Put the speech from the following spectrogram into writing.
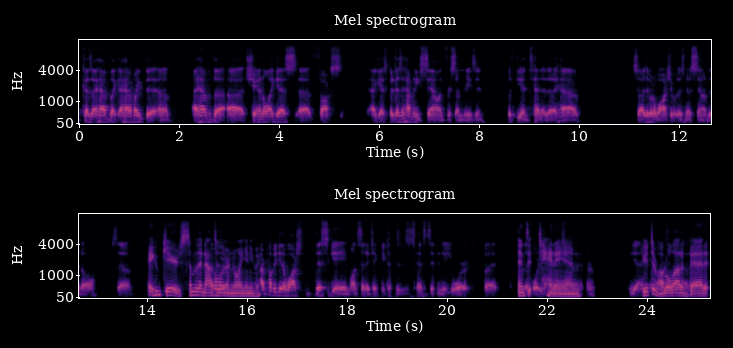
because I have like I have like the um, I have the uh, channel I guess uh, Fox I guess, but it doesn't have any sound for some reason with the antenna that I have. So I was able to watch it, but there's no sound at all. So Hey, who cares? Some of the announcers are annoying anyway. I'll probably get to watch this game on Sunday ticket because since it's in New York, but And it's at 10 a.m. Yeah, I get to I'll roll out of bed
